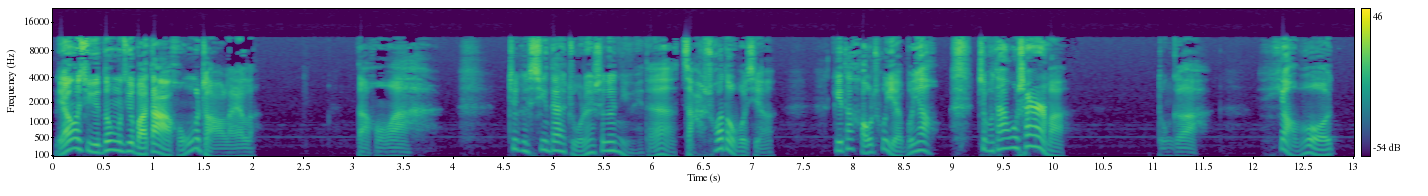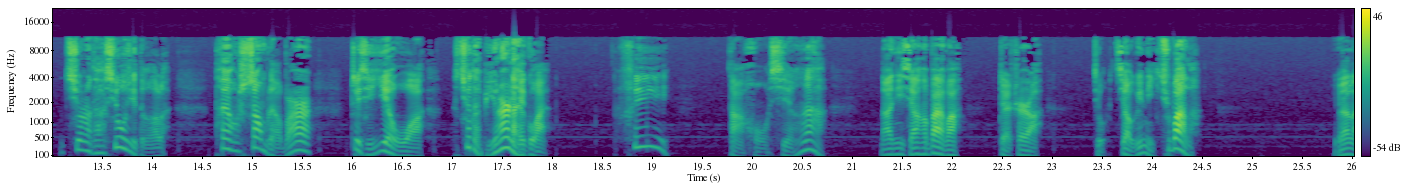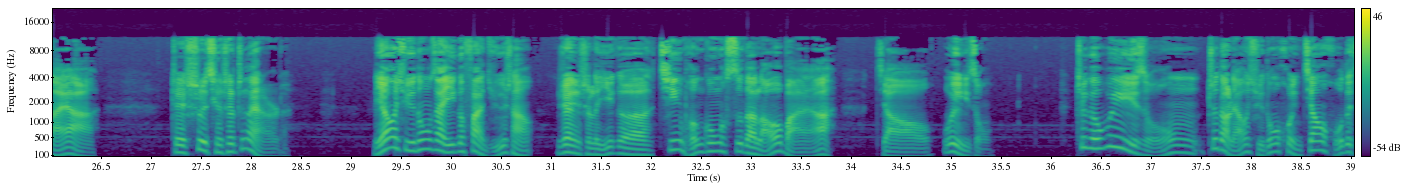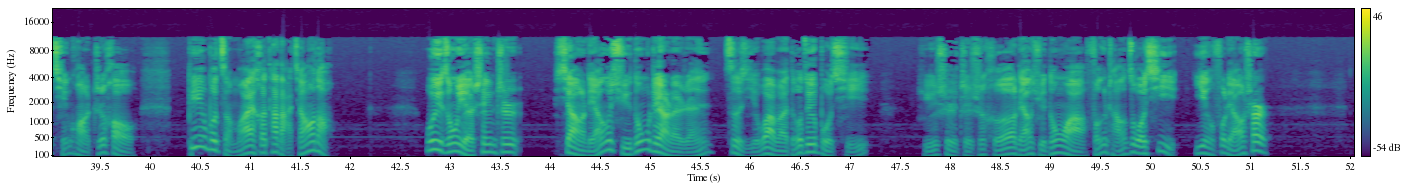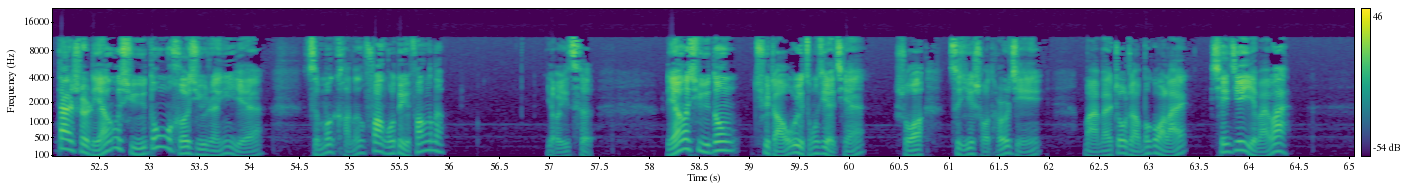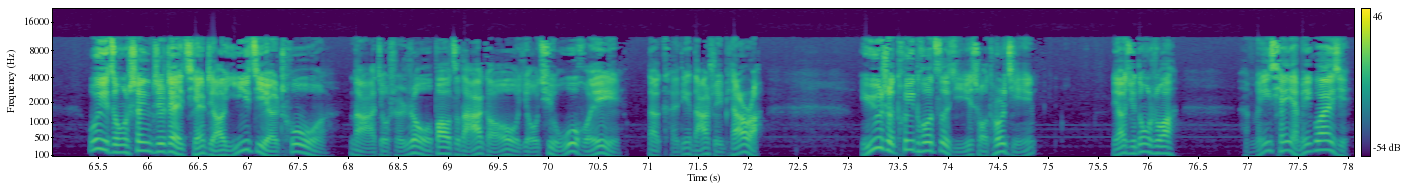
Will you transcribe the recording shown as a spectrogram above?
梁旭东就把大红找来了。大红啊，这个信贷主任是个女的，咋说都不行，给她好处也不要，这不耽误事儿吗？东哥，要不就让她休息得了，她要上不了班，这些业务啊就得别人来管。嘿，大红，行啊，那你想想办法，这事儿啊就交给你去办了。原来啊，这事情是这样的，梁旭东在一个饭局上。认识了一个金鹏公司的老板啊，叫魏总。这个魏总知道梁旭东混江湖的情况之后，并不怎么爱和他打交道。魏总也深知像梁旭东这样的人，自己万万得罪不起，于是只是和梁旭东啊逢场作戏，应付了事儿。但是梁旭东何许人也，怎么可能放过对方呢？有一次，梁旭东去找魏总借钱。说自己手头紧，买卖周转不过来，先借一百万。魏总深知这钱只要一借出，那就是肉包子打狗，有去无回，那肯定打水漂啊。于是推脱自己手头紧。梁旭东说：“没钱也没关系，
